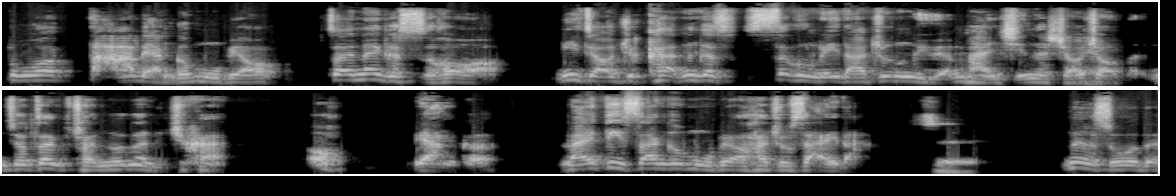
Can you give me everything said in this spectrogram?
多打两个目标，在那个时候啊，你只要去看那个射控雷达，就那个圆盘形的小小的，你就在船头那里去看，哦，两个来第三个目标，它就是挨打。是那时候的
